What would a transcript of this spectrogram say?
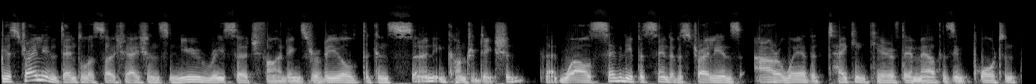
The Australian Dental Association's new research findings revealed the concerning contradiction that while 70% of Australians are aware that taking care of their mouth is important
